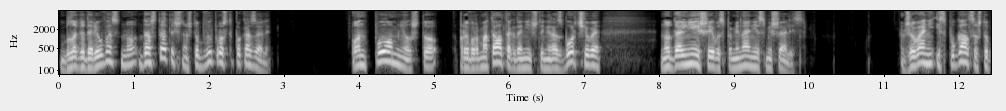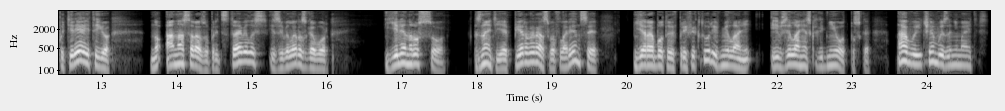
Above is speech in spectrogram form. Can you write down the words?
«Благодарю вас, но достаточно, чтобы вы просто показали». Он помнил, что пробормотал тогда нечто неразборчивое, но дальнейшие воспоминания смешались. Джованни испугался, что потеряет ее, но она сразу представилась и завела разговор. «Елена Руссо, знаете, я первый раз во Флоренции я работаю в префектуре в Милане и взяла несколько дней отпуска. А вы чем вы занимаетесь?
